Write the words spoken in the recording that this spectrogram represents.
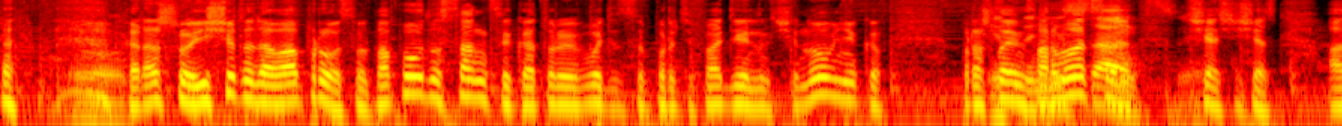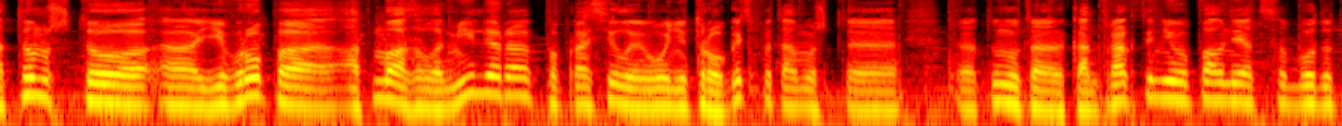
Хорошо, еще тогда вопрос. Вот по поводу санкций, которые вводятся против отдельных чиновников, прошла Это информация, сейчас, сейчас, о том, что э, Европа отмазала Миллера, попросила его не трогать, потому что э, ну, то контракты не выполняться будут.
